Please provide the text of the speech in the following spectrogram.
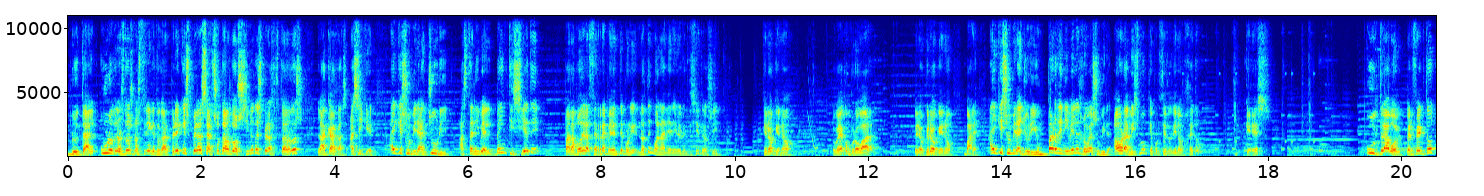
brutal. Uno de los dos nos tiene que tocar, pero hay que esperarse al sótano 2. Si no te esperas al sótano 2, la cagas. Así que hay que subir a Yuri hasta nivel 27 para poder hacer repelente, porque no tengo a nadie a nivel 27, ¿o sí? Creo que no. Lo voy a comprobar, pero creo que no. Vale, hay que subir a Yuri un par de niveles, lo voy a subir ahora mismo, que por cierto tiene objeto. ¿Qué es? Ultra Ball, perfecto.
